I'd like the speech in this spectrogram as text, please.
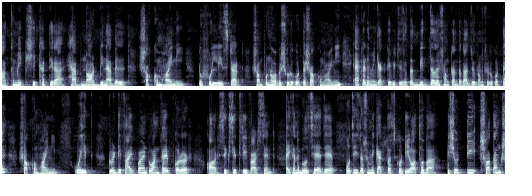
মাধ্যমিক শিক্ষার্থীরা হ্যাভ নট বিন অ্যাবেল সক্ষম হয়নি টু ফুললি স্টার্ট সম্পূর্ণভাবে শুরু করতে সক্ষম হয়নি একাডেমিক অ্যাক্টিভিটিস অর্থাৎ বিদ্যালয় সংক্রান্ত কার্যক্রম শুরু করতে সক্ষম হয়নি। With twenty five point one five crore or sixty three percent এখানে বলছে যে পঁচিশ দশমিক এক পাঁচ কোটি অথবা তেষট্টি শতাংশ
